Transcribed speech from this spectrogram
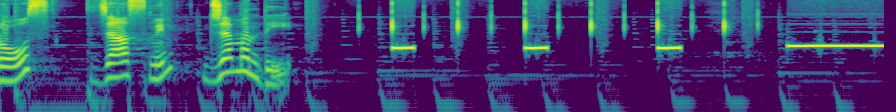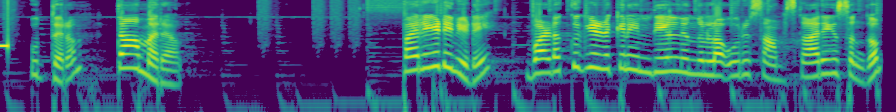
റോസ് ജാസ്മിൻ ജമന്തി. ഉത്തരം താമര. പരേഡിനിടെ വടക്കുകിഴക്കൻ ഇന്ത്യയിൽ നിന്നുള്ള ഒരു സാംസ്കാരിക സംഘം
